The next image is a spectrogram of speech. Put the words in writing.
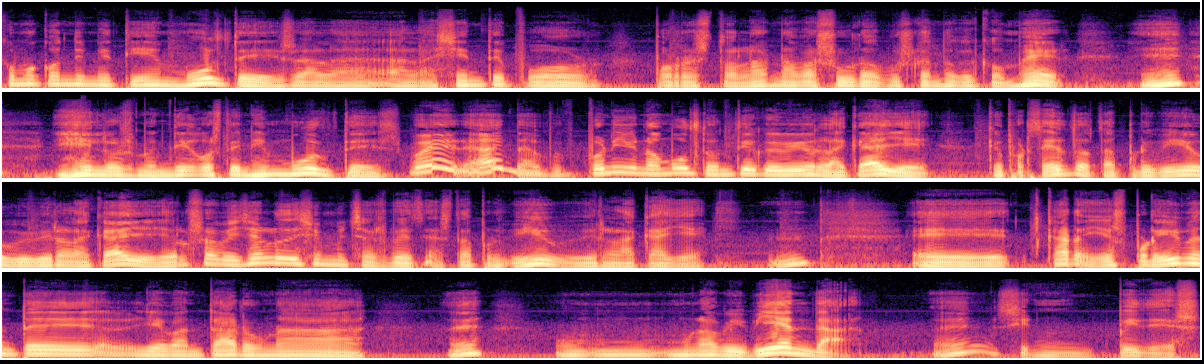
como cuando metía multes a la, a la gente por por restolar una basura buscando que comer ¿eh? y los mendigos tenían multes bueno anda ponía una multa a un tío que vive en la calle que por cierto está prohibido vivir en la calle ya lo sabéis ya lo dije muchas veces está prohibido vivir en la calle eh, claro ellos prohíben levantar una ¿eh? una vivienda ¿eh? si pides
